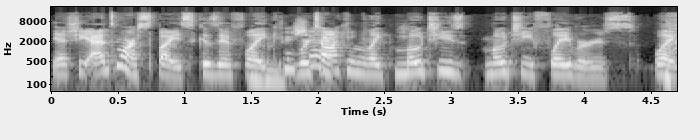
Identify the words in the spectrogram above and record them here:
Yeah, she adds more spice because if like Mhm. We're sure. talking like mochi's mochi flavors, like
